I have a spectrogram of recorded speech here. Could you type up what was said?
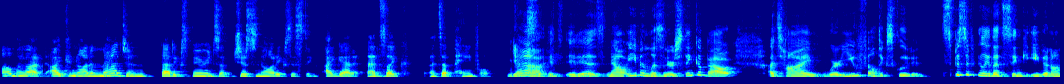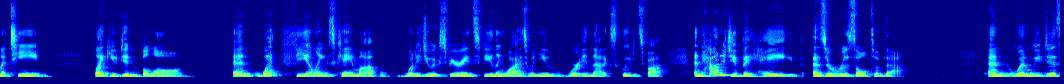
oh my God, I cannot imagine that experience of just not existing. I get it. That's mm-hmm. like, that's a painful. Yeah, it, it is. Now, even listeners, think about a time where you felt excluded. Specifically, let's think even on a team like you didn't belong. And what feelings came up? What did you experience feeling wise when you were in that excluded spot? And how did you behave as a result of that? And when we did,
